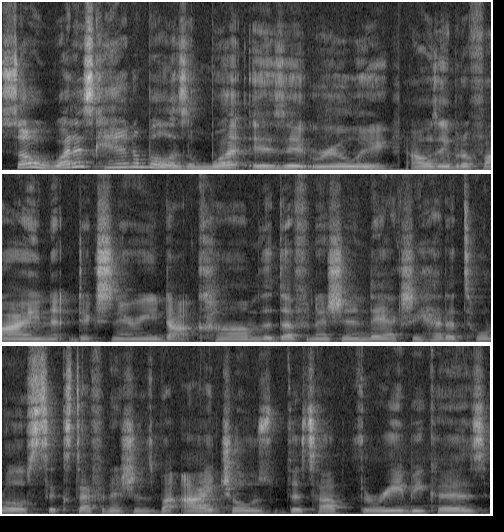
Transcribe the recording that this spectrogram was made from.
So, what is cannibalism? What is it really? I was able to find dictionary.com the definition. They actually had a total of six definitions, but I chose the top three because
